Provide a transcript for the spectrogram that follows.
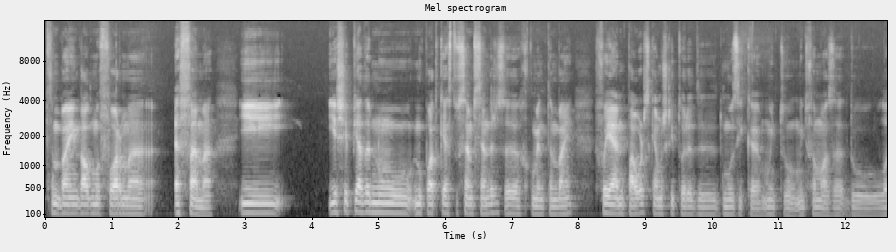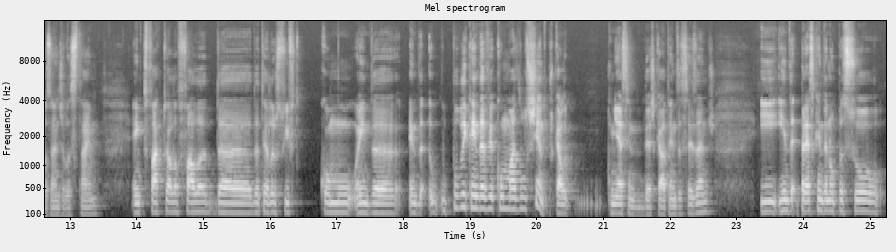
também de alguma forma a fama. E, e achei piada no, no podcast do Sam Sanders, eh, recomendo também. Foi a Anne Powers, que é uma escritora de, de música muito, muito famosa do Los Angeles Times, em que de facto ela fala da, da Taylor Swift como ainda, ainda. O público ainda a vê como uma adolescente, porque ela conhecem desde que ela tem 16 anos e, e ainda, parece que ainda não passou.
